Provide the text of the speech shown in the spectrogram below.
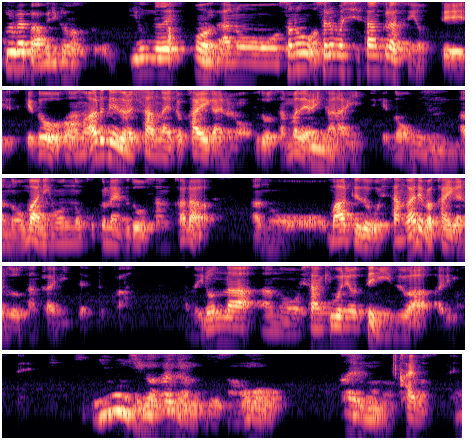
これはやっぱアメリカなんですか？いろんな、もう、あの、その、それも資産クラスによってですけど、はいあの、ある程度の資産ないと海外の不動産まではいかないんですけど、うん。あの、まあ、日本の国内不動産から、あの、まあ、ある程度ご資産があれば海外の不動産買いに行ったりとか、あの、いろんな、あの、資産規模によってニーズはありますね。日本人が海外の不動産を買えるもんえますね。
